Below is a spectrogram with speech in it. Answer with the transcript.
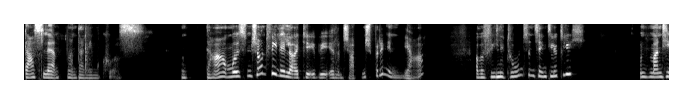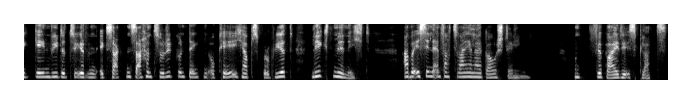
Das lernt man dann im Kurs. Und da müssen schon viele Leute über ihren Schatten springen, ja. Aber viele tun es und sind glücklich. Und manche gehen wieder zu ihren exakten Sachen zurück und denken, okay, ich habe es probiert, liegt mir nicht. Aber es sind einfach zweierlei Baustellen. Und für beide ist Platz.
